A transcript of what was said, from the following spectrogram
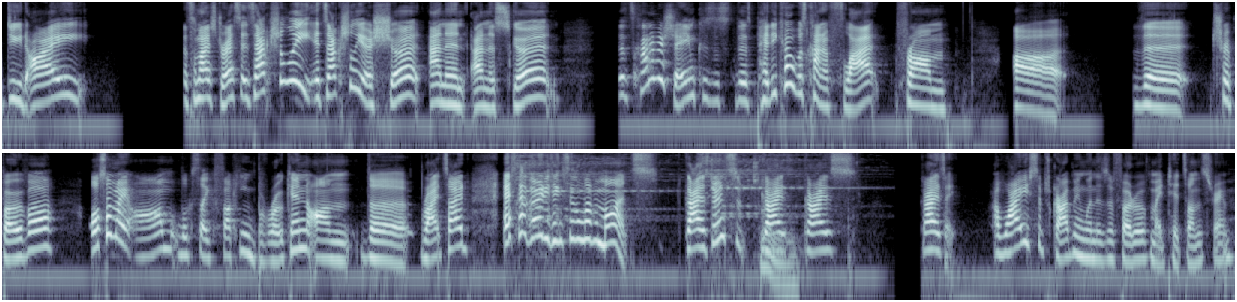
Dude, I, it's a nice dress. It's actually, it's actually a shirt and an, and a skirt. It's kind of a shame because this, this petticoat was kind of flat from, uh, the trip over. Also, my arm looks like fucking broken on the right side. Escargoti, thanks for 11 months. Guys, don't, guys, guys, guys, uh, why are you subscribing when there's a photo of my tits on the stream?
